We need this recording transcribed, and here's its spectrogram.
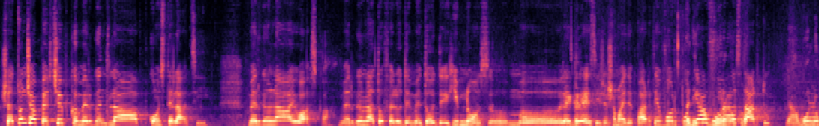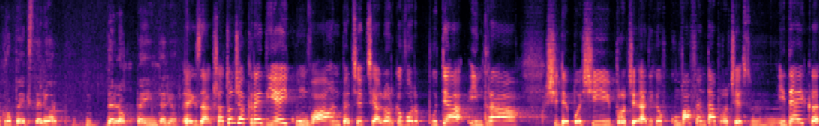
Și atunci percep că mergând la constelații, mergând la ayahuasca, mergând la tot felul de metode, hipnoză, mă, regresii și așa mai departe, vor putea mult fura lucru- startul. Da, mult lucru pe exterior, deloc pe interior. Exact. Și atunci cred ei cumva în percepția lor că vor putea intra și depăși proces, adică cumva fenta procesul. Uh-huh. Ideea e că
